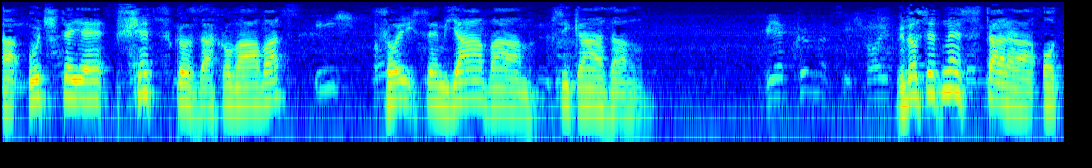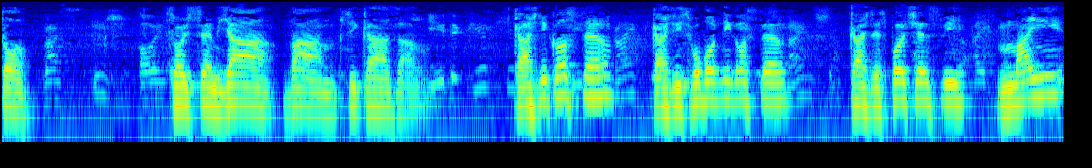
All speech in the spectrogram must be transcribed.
A učte je všecko zachovávat, co jsem já vám přikázal. Kdo se dnes stará o to, co jsem já vám přikázal? Každý kostel, každý svobodný kostel, každé společenství mají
